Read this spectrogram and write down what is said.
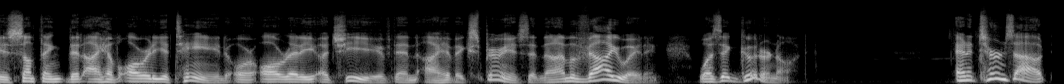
is something that I have already attained or already achieved and I have experienced it and I'm evaluating. Was it good or not? And it turns out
